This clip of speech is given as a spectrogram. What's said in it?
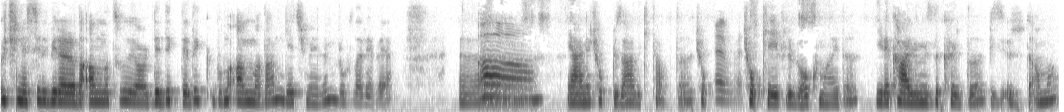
üç nesil bir arada anlatılıyor dedik dedik. Bunu anmadan geçmeyelim. Ruhlar Evi. E, Aa. Yani çok güzel bir kitaptı. Çok Evet. çok keyifli bir okumaydı. Yine kalbimizi kırdı, bizi üzdü ama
